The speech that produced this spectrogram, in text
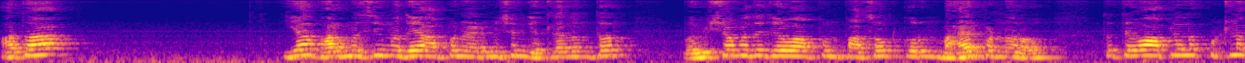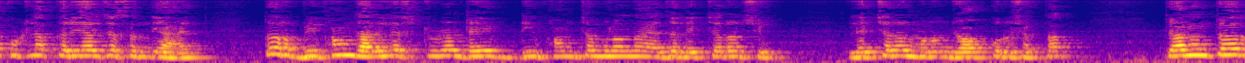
आता या फार्मसीमध्ये आपण ॲडमिशन घेतल्यानंतर भविष्यामध्ये जेव्हा आपण पासआउट करून बाहेर पडणार आहोत तर तेव्हा आपल्याला कुठल्या कुठल्या करिअरच्या संधी आहेत? तर बी फार्म झालेले स्टुडंट हे डी फार्मच्या मुलांना ॲज अ लेक्चररशिप लेक्चरर म्हणून जॉब करू शकतात. त्यानंतर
